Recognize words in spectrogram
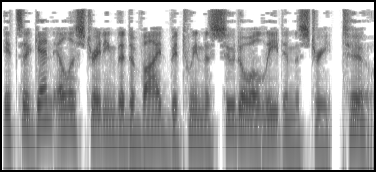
It's again illustrating the divide between the pseudo-elite and the street, too.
